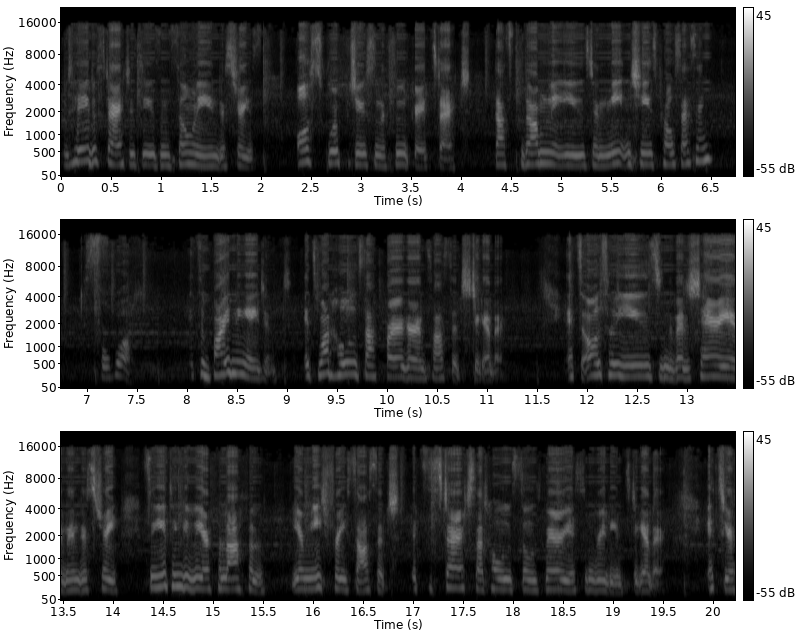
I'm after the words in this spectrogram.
Potato starch is used in so many industries. Us, we're producing the food grade starch that's predominantly used in meat and cheese processing. For what? It's a binding agent. It's what holds that burger and sausage together. It's also used in the vegetarian industry. So you think of your falafel, your meat-free sausage. It's the starch that holds those various ingredients together. It's your,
